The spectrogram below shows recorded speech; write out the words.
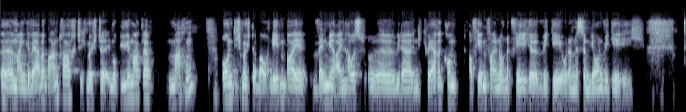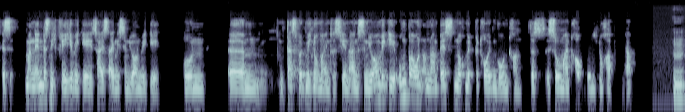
äh, mein Gewerbe beantragt. Ich möchte Immobilienmakler machen. Und ich möchte aber auch nebenbei, wenn mir ein Haus äh, wieder in die Quere kommt, auf jeden Fall noch eine Pflege-WG oder eine Senioren-WG. Man nennt es nicht Pflege-WG, es heißt eigentlich Senioren-WG. Und ähm, das würde mich nochmal interessieren. Eine Senioren-WG umbauen und am besten noch mit betreuten Wohnen dran. Das ist so mein Traum, den ich noch habe. Ja. Hm,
